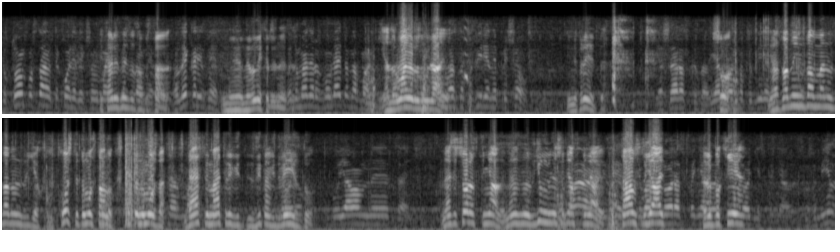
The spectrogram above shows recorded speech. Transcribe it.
То хто вам поставив те колір, якщо ви Яка маєте різниця, хто поставив? Велика різниця. Не, невелика Ви до різниця. мене розмовляєте нормально? Я нормально Я розмовляю. до вас на подвір'я не прийшов. І не прийдете? Я ще раз сказав, я до вас на подвір'я Я задом не прийшов. знав, в мене задом не дає. Хочете, тому стану. Тут не можна. Нормально. 10 метрів від, звідти від виїзду. Я вам не цей. Ж вчора спиняли. Мене на діло мене щодня спиняють. Там стоять рибаки, Сьогодні спиняли, зрозуміли?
